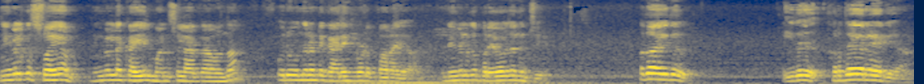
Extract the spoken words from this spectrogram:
നിങ്ങൾക്ക് സ്വയം നിങ്ങളുടെ കയ്യിൽ മനസ്സിലാക്കാവുന്ന ഒരു ഒന്ന് രണ്ട് കാര്യങ്ങളോട് പറയുക. നിങ്ങൾക്ക് പ്രയോജനം ചെയ്യും. അതായത് ഇത് ഹൃദയരേഖയാണ്.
